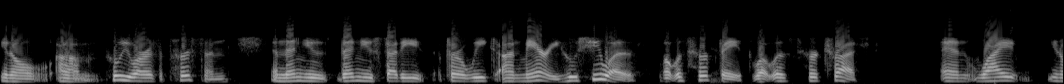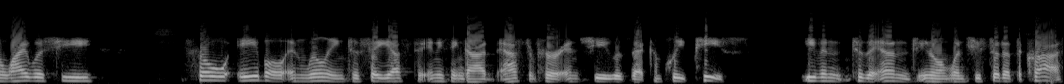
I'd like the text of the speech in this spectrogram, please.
you know um, who you are as a person and then you then you study for a week on Mary who she was what was her faith what was her trust and why you know why was she so able and willing to say yes to anything God asked of her and she was at complete peace even to the end you know when she stood at the cross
